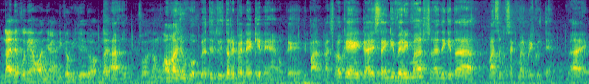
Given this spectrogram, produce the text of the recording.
nggak ada Kurniawannya Andika Wijaya doang nggak Ah. cukup soalnya Oh nggak cukup, berarti Twitter dipendekin ya. Oke, dipangkas. Oke guys, thank you very much. Nanti kita masuk ke segmen berikutnya. Bye.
